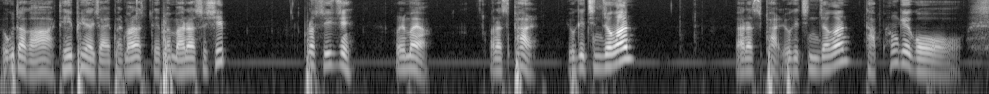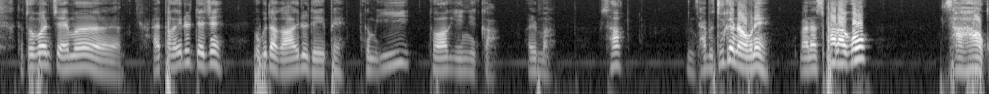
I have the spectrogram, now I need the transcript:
여기다가 대입해야지, 알파. 마이너스 대입하면 마이너스 10. 플러스 2지? 얼마야? 마이너스 8. 요게 진정한? 마이너스 8. 요게 진정한 답. 한 개고. 두 번째 M은, 알파가 1일 때지? 여기다가 1을 대입해. 그럼 2 더하기 2니까, 얼마? 4? 음, 답이 두 개 나오네. 마이너스 8하고 4하고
